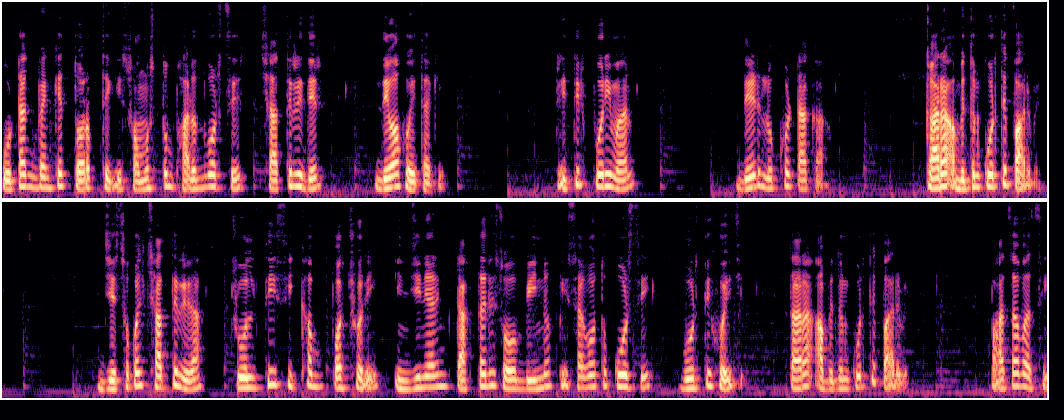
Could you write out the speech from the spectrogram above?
কোটাক ব্যাংকের তরফ থেকে সমস্ত ভারতবর্ষের ছাত্রীদের দেওয়া হয়ে থাকে। বৃত্তির পরিমাণ দেড় লক্ষ টাকা কারা আবেদন করতে পারবেন যে সকল ছাত্রীরা চলতি শিক্ষা বছরে ইঞ্জিনিয়ারিং ডাক্তারি সহ বিভিন্ন পেশাগত কোর্সে ভর্তি হয়েছে, তারা আবেদন করতে পারবে। পাশাপাশি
